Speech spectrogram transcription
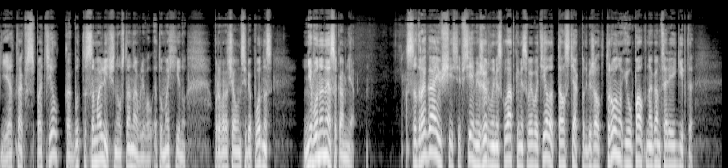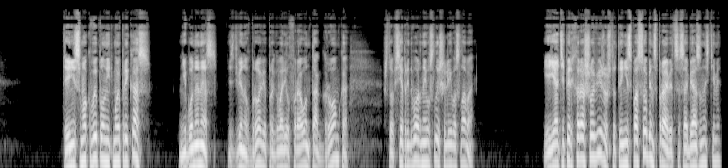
Я так вспотел, как будто самолично устанавливал эту махину. Проворчал он себе под нос. «Не Боненеса ко мне!» Содрогающийся всеми жирными складками своего тела, толстяк подбежал к трону и упал к ногам царя Египта. «Ты не смог выполнить мой приказ, не Боненес», Сдвинув брови, проговорил фараон так громко, что все придворные услышали его слова. «И я теперь хорошо вижу, что ты не способен справиться с обязанностями,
